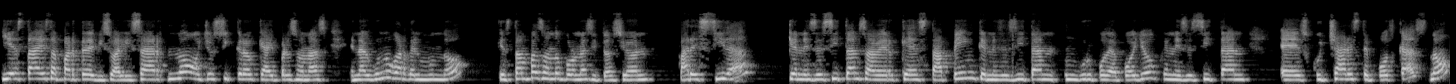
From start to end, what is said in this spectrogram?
Y está esa parte de visualizar, no, yo sí creo que hay personas en algún lugar del mundo que están pasando por una situación parecida, que necesitan saber qué es tapping, que necesitan un grupo de apoyo, que necesitan eh, escuchar este podcast, ¿no?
